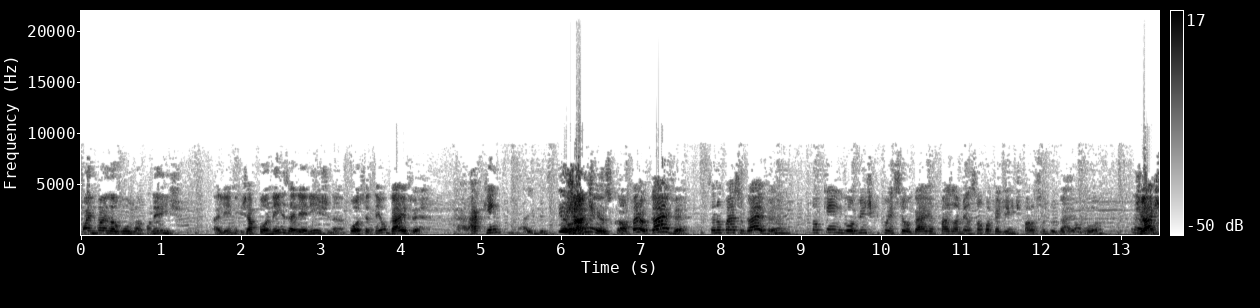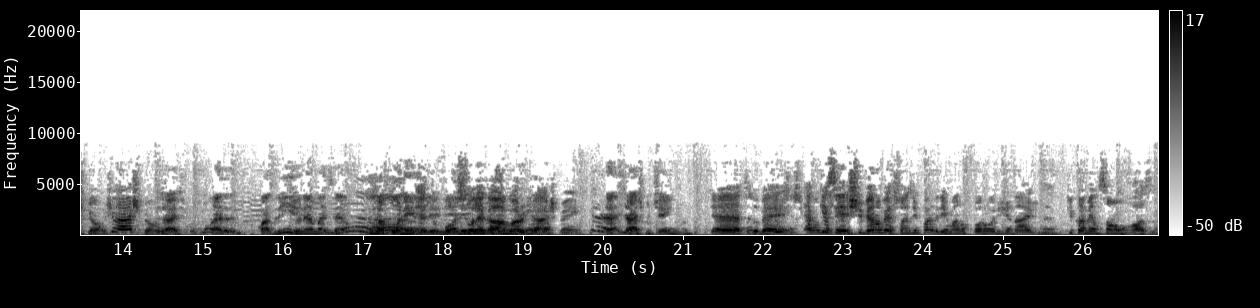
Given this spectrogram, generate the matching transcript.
Faz mais algum japonês? Alien... Japonês alienígena? Pô, você tem o Guyver. Caraca, hein? Deus. E o não é isso, Pô, cara. pera, o Guyver? Você não conhece o Guyver? Então quem, ouvinte que conheceu o Guyver, faz uma menção, qualquer dia a gente fala sobre o Por Guyver. favor. Jaspion, Jaspion. É, Jaspion. Não é quadrinho, né? Mas é um japonês ali. Pô, sou legal né? agora o É. Jaspion, hein? É, Jaspion, Chainman. É, tudo bem. Essas É porque assim, eles tiveram versões em quadrinhos, mas não foram originais, né? Fica a menção honrosa.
